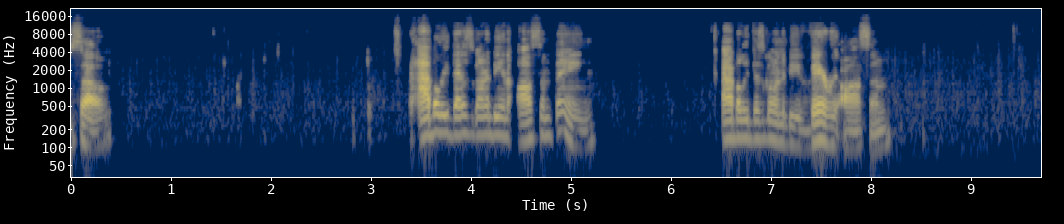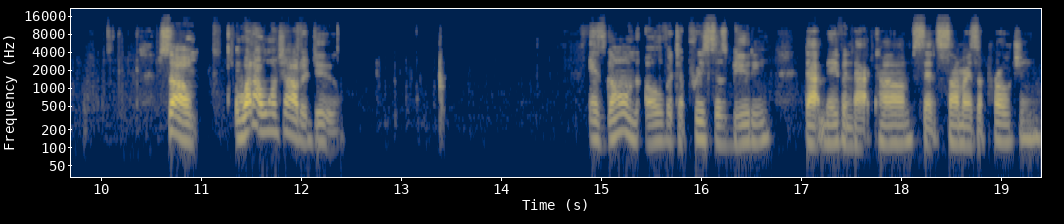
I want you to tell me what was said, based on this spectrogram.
So I believe that is going to be an awesome thing. I believe it's going to be very awesome. So, what I want y'all to do is going over to priestessbeauty.maven.com since summer is approaching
